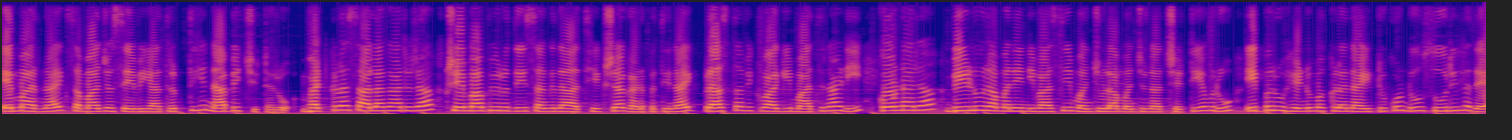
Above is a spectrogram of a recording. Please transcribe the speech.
ಎಂಆರ್ ನಾಯ್ಕ್ ಸಮಾಜ ಸೇವೆಯ ತೃಪ್ತಿಯನ್ನ ಬಿಚ್ಚಿಟ್ಟರು. ಭಟ್ಕಳ ಸಾಲಗಾರರ ಕ್ಷೇಮಾಭಿವೃದ್ಧಿ ಸಂಘದ ಅಧ್ಯಕ್ಷ ಗಣಪತಿ ನಾಯ್ಕ್ ಪ್ರಾಸ್ತಾವಿಕವಾಗಿ ಮಾತನಾಡಿ, ಕೋಣಾರ, ಬೀಳೂರ ಮನೆ ನಿವಾಸಿ ಮಂಜುಳಾ ಮಂಜುನಾಥ್ ಶೆಟ್ಟಿಯವರು ಇಬ್ಬರು ಹೆಣ್ಣು ಮಕ್ಕಳನ್ನ ಇಟ್ಟುಕೊಂಡು ಸೂರಿಲ್ಲದೆ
